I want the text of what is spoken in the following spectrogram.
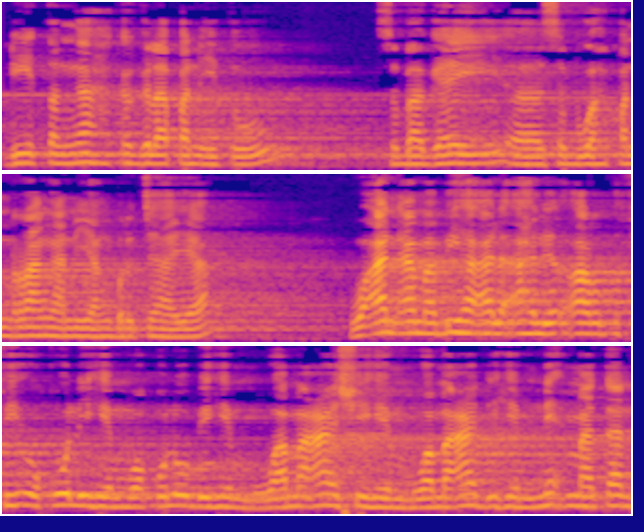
di tengah kegelapan itu sebagai uh, sebuah penerangan yang bercahaya wa an'ama biha ala ahli al-ard fi uqulihim wa qulubihim wa ma'ashihim wa ma'adihim ni'matan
